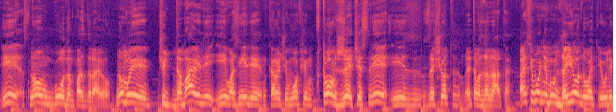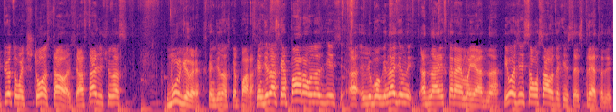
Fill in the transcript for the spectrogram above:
И с Новым годом поздравил. Ну, мы чуть добавили и возъели, короче, в общем, в том же числе и за счет этого доната. А сегодня будем доедывать и улепетывать, что осталось. А остались у нас бургеры, скандинавская пара. Скандинавская пара у нас здесь, а, Любовь Геннадьевна одна и вторая моя одна. И вот здесь соуса вот такие стоят, спрятались.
